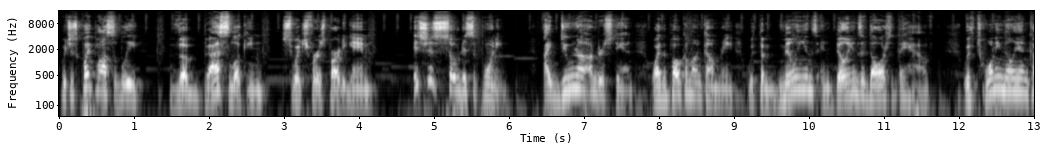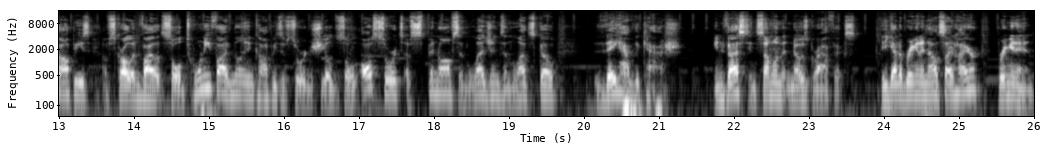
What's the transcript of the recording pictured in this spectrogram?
which is quite possibly the best looking Switch first party game, it's just so disappointing. I do not understand why the Pokemon Company, with the millions and billions of dollars that they have, with 20 million copies of Scarlet and Violet sold, 25 million copies of Sword and Shield sold, all sorts of spin offs and legends and Let's Go, they have the cash. Invest in someone that knows graphics. You got to bring in an outside hire? Bring it in.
